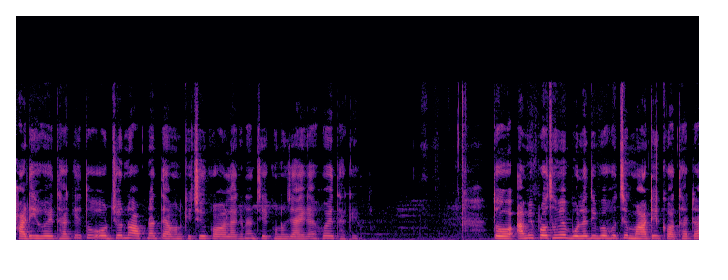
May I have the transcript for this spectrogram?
হার্ডি হয়ে থাকে। তো ওর জন্য আপনার তেমন কিছুই করা লাগে না, যে কোনো জায়গায় হয়ে থাকে। তো আমি প্রথমে বলে দিব হচ্ছে মাটির কথাটা।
